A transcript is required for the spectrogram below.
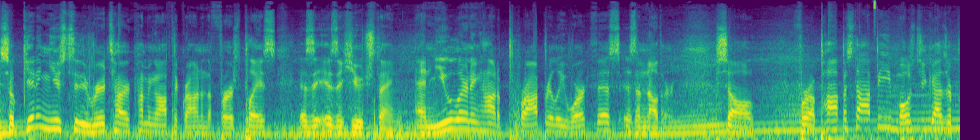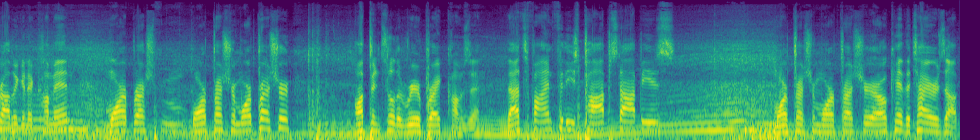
so getting used to the rear tire coming off the ground in the first place is a, is a huge thing. And you learning how to properly work this is another. So for a pop stoppie, most of you guys are probably going to come in, more, brush, more pressure, more pressure, up until the rear brake comes in. That's fine for these pop stoppies. More pressure, more pressure. Okay, the tire's up.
